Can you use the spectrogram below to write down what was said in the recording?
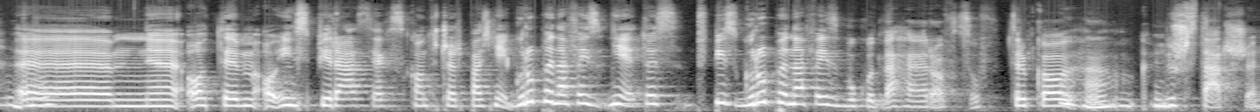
mhm. e, o tym, o inspiracjach, skąd czerpać. Nie, grupy na Facebooku, nie, to jest wpis grupy na Facebooku dla HR-owców, tylko Aha, okay. już starszy.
